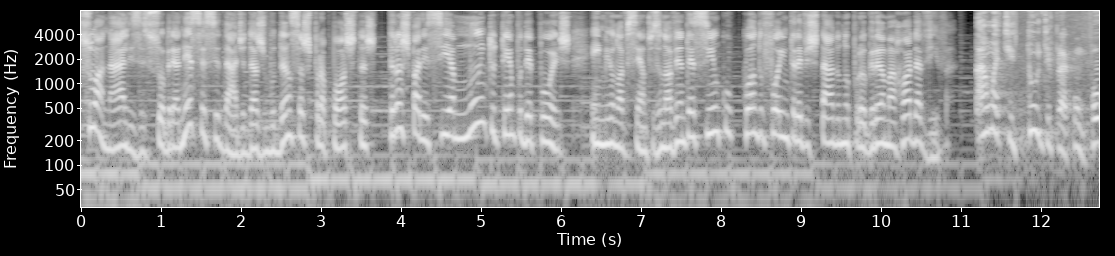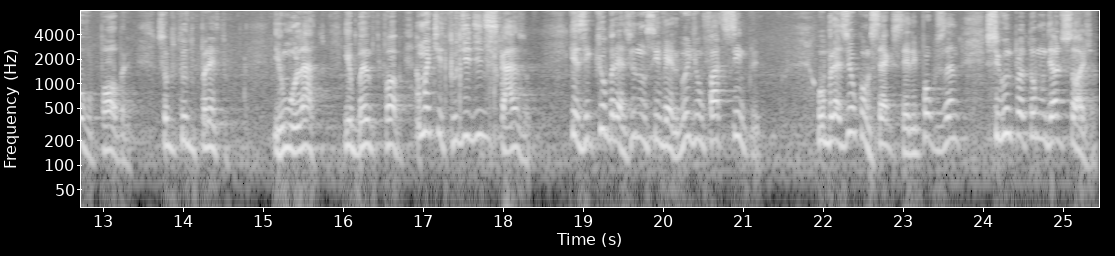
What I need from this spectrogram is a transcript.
Sua análise sobre a necessidade das mudanças propostas transparecia muito tempo depois, em 1995, quando foi entrevistado no programa Roda Viva. Há uma atitude para com o povo pobre, sobretudo preto, e o mulato, e o branco pobre, há uma atitude de descaso. Quer dizer, que o Brasil não se envergonhe de um fato simples. O Brasil consegue ser, em poucos anos, segundo produtor mundial de soja,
